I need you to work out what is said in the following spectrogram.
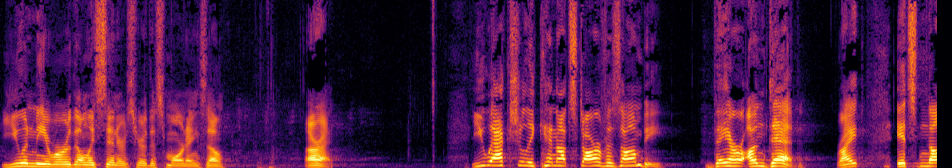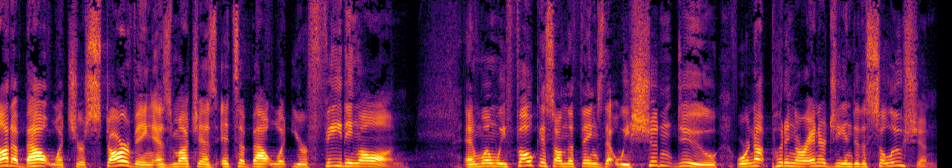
You and me were the only sinners here this morning, so, all right. You actually cannot starve a zombie, they are undead right? It's not about what you're starving as much as it's about what you're feeding on. And when we focus on the things that we shouldn't do, we're not putting our energy into the solution.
